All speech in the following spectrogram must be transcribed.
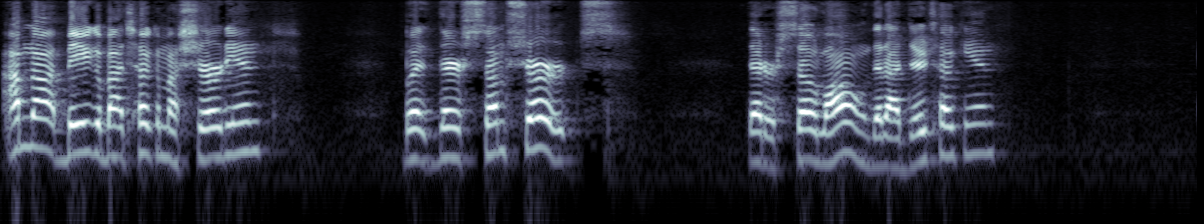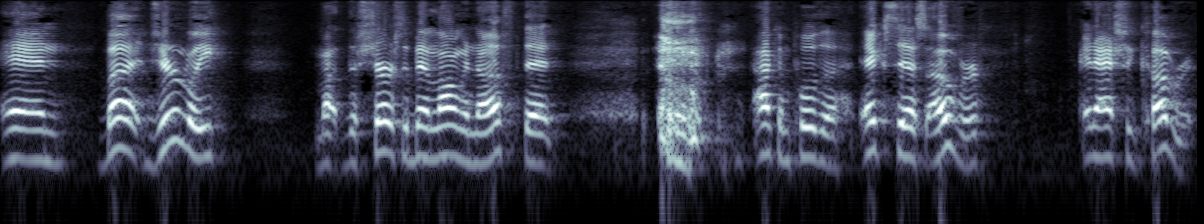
I'm not big about tucking my shirt in, but there's some shirts that are so long that I do tuck in. And but generally, my, the shirts have been long enough that I can pull the excess over and actually cover it.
